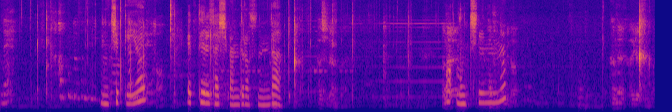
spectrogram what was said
보호자분? 네. 선생님께서 음, 칠게요. 어, 액트를 다시 만들었습니다. 어, 뭉칠나? 가네, 알겠습니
